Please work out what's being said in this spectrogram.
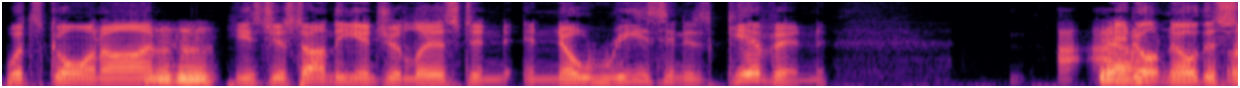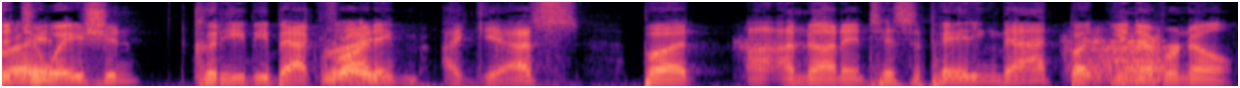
what's going on. Mhm. He's just on the injured list, and, and no reason is given. I, I don't know the right. Could he be back Right. Friday? I guess, but I'm not anticipating that. But you never know.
